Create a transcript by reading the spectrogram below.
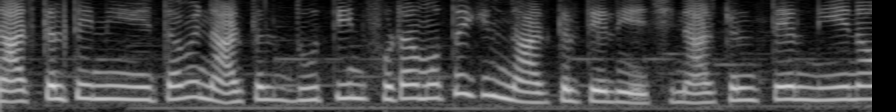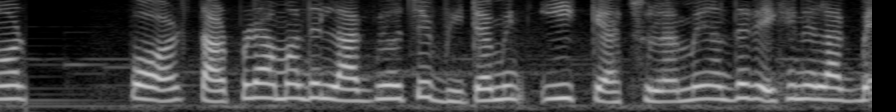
নারকেল তেল নিয়ে নিতে হবে। নারকেল দু তিন ফোঁটার মতো এখানে নারকেল তেল নিয়েছি। নারকেল তেল নিয়ে নেওয়ার পর তারপরে আমাদের লাগবে হচ্ছে ভিটামিন ই ক্যাপসুল আমাদের এখানে লাগবে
